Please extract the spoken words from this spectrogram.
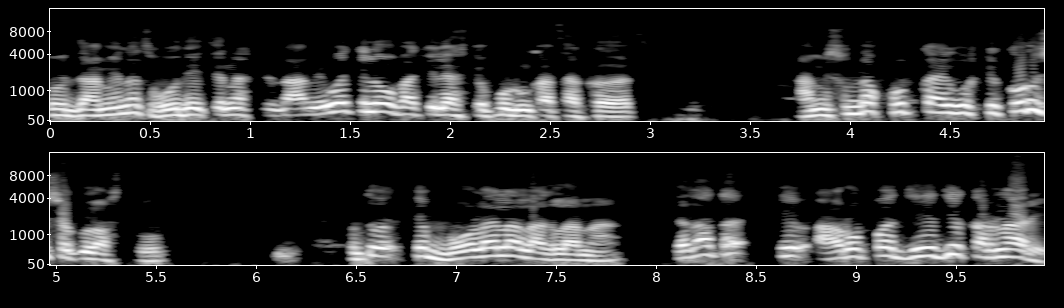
तो जामीनच होऊ द्यायचे नसते तर आम्ही वकील उभा केले असते पुढून कच आम्ही सुद्धा खूप काही गोष्टी करू शकलो असतो. पण तो ते बोलायला लागला ना त्याला आता ते आरोप जे जे करणार आहे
